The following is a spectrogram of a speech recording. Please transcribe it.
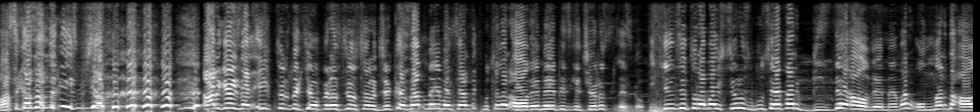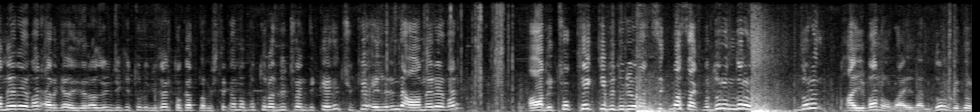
Nasıl kazandık hiçbir şey Arkadaşlar ilk turdaki operasyon sonucu kazanmayı başardık. Bu sefer AVM'ye biz geçiyoruz. Let's go. İkinci tura başlıyoruz. Bu sefer bizde AVM var. Onlarda AMR var arkadaşlar. Az önceki turu güzel tokatlamıştık ama bu tura lütfen dikkat edin. Çünkü ellerinde AMR var. Abi çok kek gibi duruyorlar. Sıkmasak mı? Durun durun. Durun. Hayvan ol hayvan. Dur bir dur.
